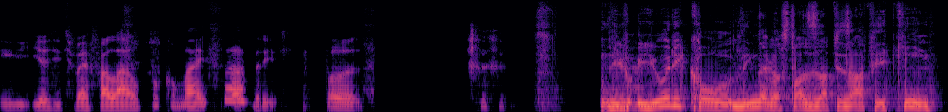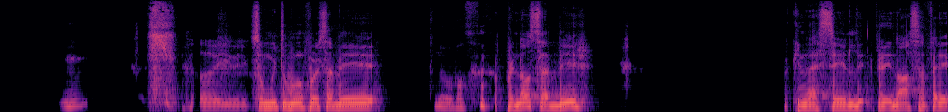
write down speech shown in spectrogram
e, e a gente vai falar um pouco mais sobre. Yu- Yuri Cole, linda, gostosa, zap zap. Quem? Oi, Yuri. Sou muito burro por saber. Tudo bom. Por não saber. Que não é ser. Peraí, nossa, peraí.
